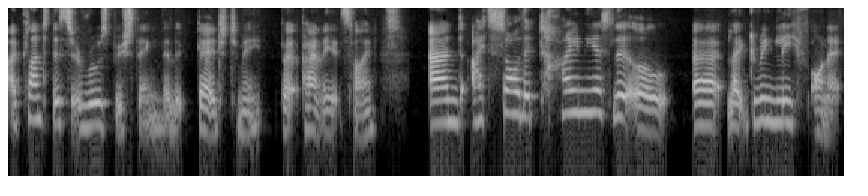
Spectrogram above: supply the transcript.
I'd planted this sort of rose bush thing that looked dead to me, but apparently it's fine. And I saw the tiniest little uh, like green leaf on it.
